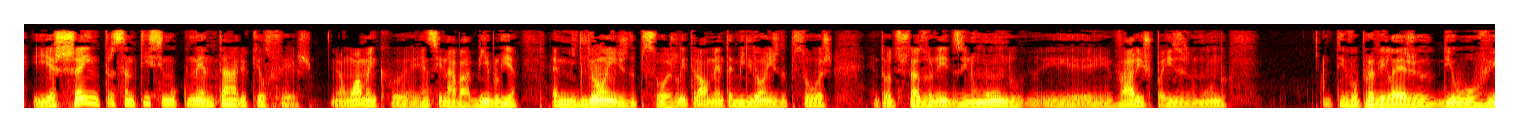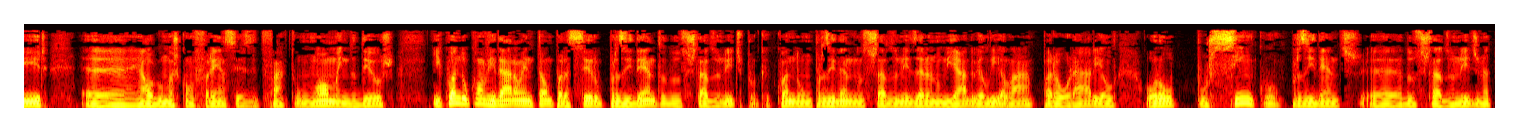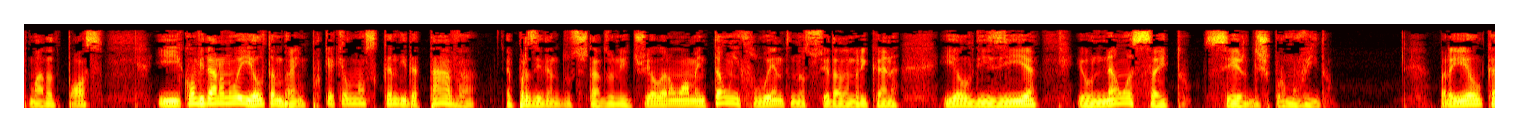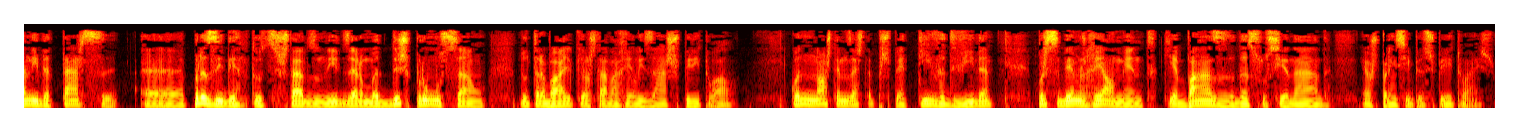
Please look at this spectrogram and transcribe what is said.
E achei interessantíssimo o comentário que ele fez. É um homem que ensinava a Bíblia a milhões de pessoas, literalmente a milhões de pessoas em todos os Estados Unidos e no mundo, e em vários países do mundo, tive o privilégio de o ouvir uh, em algumas conferências e de facto um homem de Deus. E quando o convidaram então para ser o presidente dos Estados Unidos, porque quando um presidente nos Estados Unidos era nomeado, ele ia lá para orar e ele orou por cinco presidentes uh, dos Estados Unidos na tomada de posse e convidaram-no a ele também, porque é que ele não se candidatava a presidente dos Estados Unidos. Ele era um homem tão influente na sociedade americana e ele dizia, eu não aceito ser despromovido para ele candidatar-se a presidente dos Estados Unidos era uma despromoção do trabalho que ele estava a realizar espiritual. Quando nós temos esta perspectiva de vida, percebemos realmente que a base da sociedade é os princípios espirituais.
